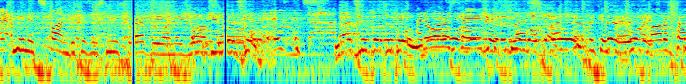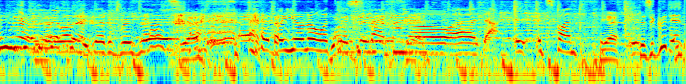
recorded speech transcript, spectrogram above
I mean, it's fun because it's new for everyone as well. Okay, so let's go. It, it's, Lazio got the ball. I don't want to One, one. say What you there's gonna do less about that? pressure Oh, because there's a lot of pressure. your Everybody wants to go to Brazil, Yeah. but you don't know what to expect. So uh, it, it's fun. Yeah, there's a good there's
